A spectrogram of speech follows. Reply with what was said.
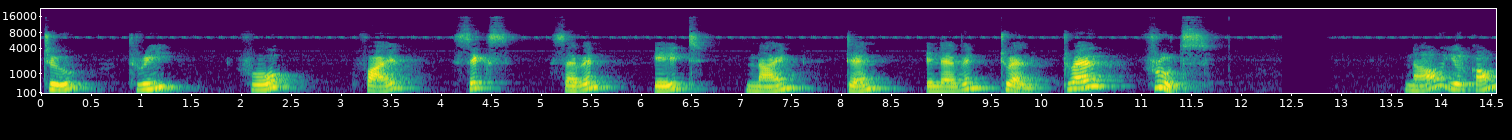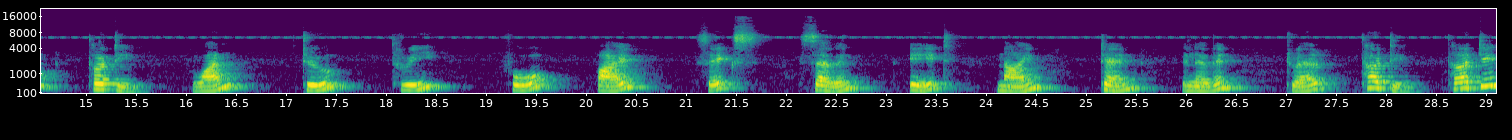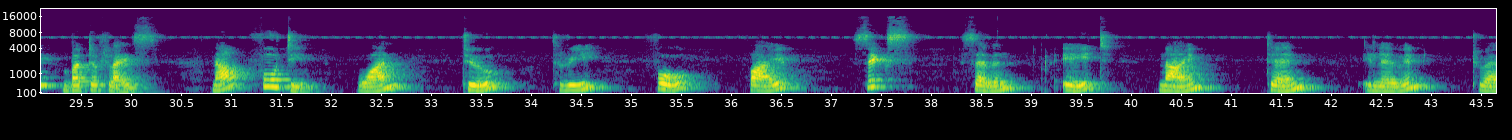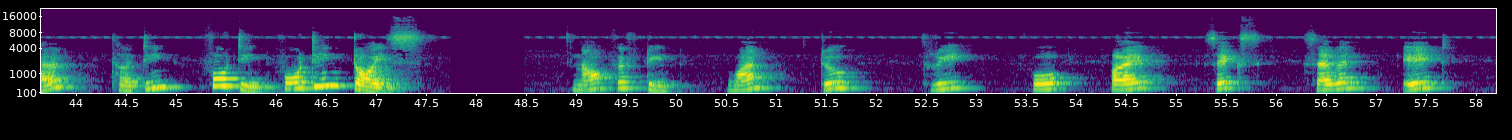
2, 3, 4, 5, 6, 7, 8, 9, 10, 11, 12. 12 fruits. Now you'll count 13. 1, 2, 3, 4, 5, 6, 7, 8, 9, 10, 11, 12, 13. 13 butterflies. Now 14. 1, 2, 3, 4, 5, 6, 7, 8, 9, 10, 11, 12, 13, 14. 14 toys. Now 15. 1, 2, 3, 4, 5, 6, 7, 8,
